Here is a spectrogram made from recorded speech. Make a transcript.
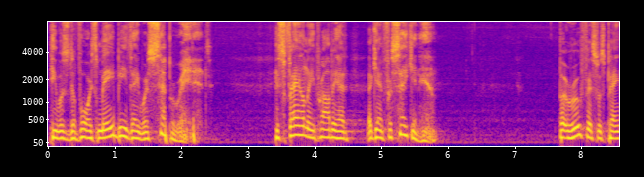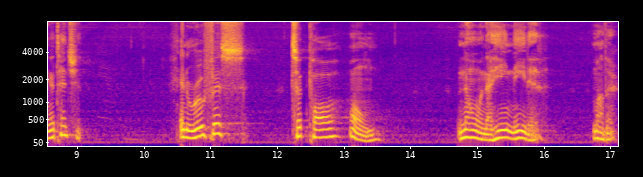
he was divorced. Maybe they were separated. His family probably had, again, forsaken him. But Rufus was paying attention. And Rufus took Paul home knowing that he needed mother.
